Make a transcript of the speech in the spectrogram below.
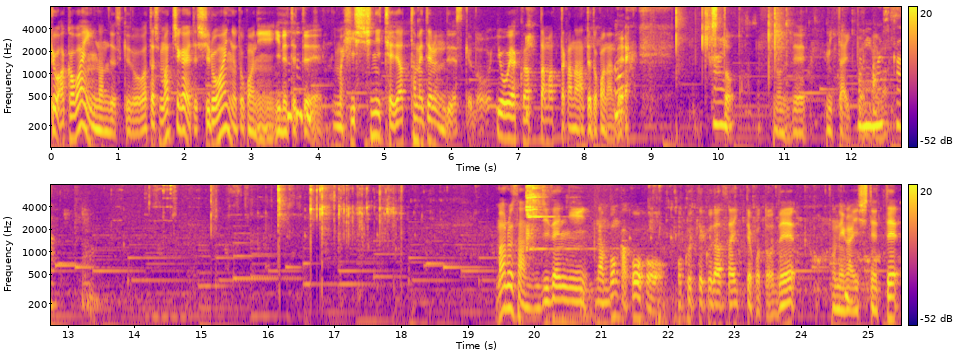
今日赤ワインなんですけど私間違えて白ワインのとこに入れてて 今必死に手で温めてるんですけどようやく温まったかなってとこなんで ちょっと飲んでみたいと飲み思います。ますか？丸さんに事前に何本か候補を送ってくださいってことでお願いしてて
